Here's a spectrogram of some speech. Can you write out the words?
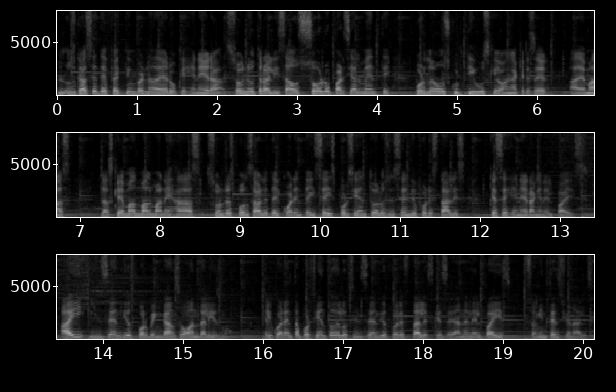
Los gases de efecto invernadero que genera son neutralizados solo parcialmente por nuevos cultivos que van a crecer. Además, las quemas mal manejadas son responsables del 46% de los incendios forestales que se generan en el país. Hay incendios por venganza o vandalismo. El 40% de los incendios forestales que se dan en el país son intencionales.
